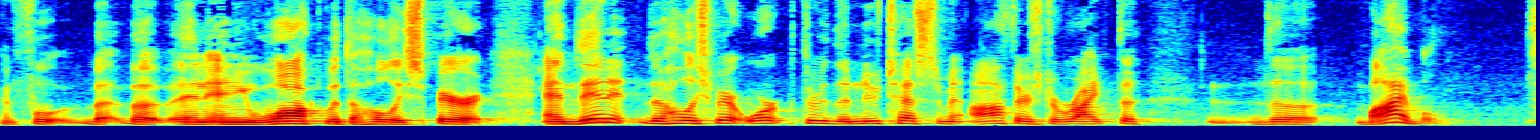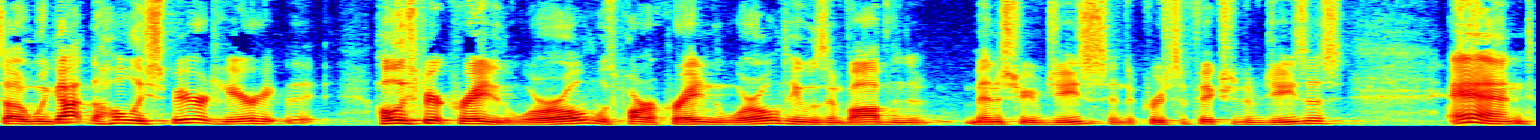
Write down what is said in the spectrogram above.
And, full, but, but, and, and, he walked with the Holy Spirit. And then it, the Holy Spirit worked through the New Testament authors to write the, the Bible. So we got the Holy Spirit here. Holy Spirit created the world, was part of creating the world. He was involved in the ministry of Jesus and the crucifixion of Jesus. And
